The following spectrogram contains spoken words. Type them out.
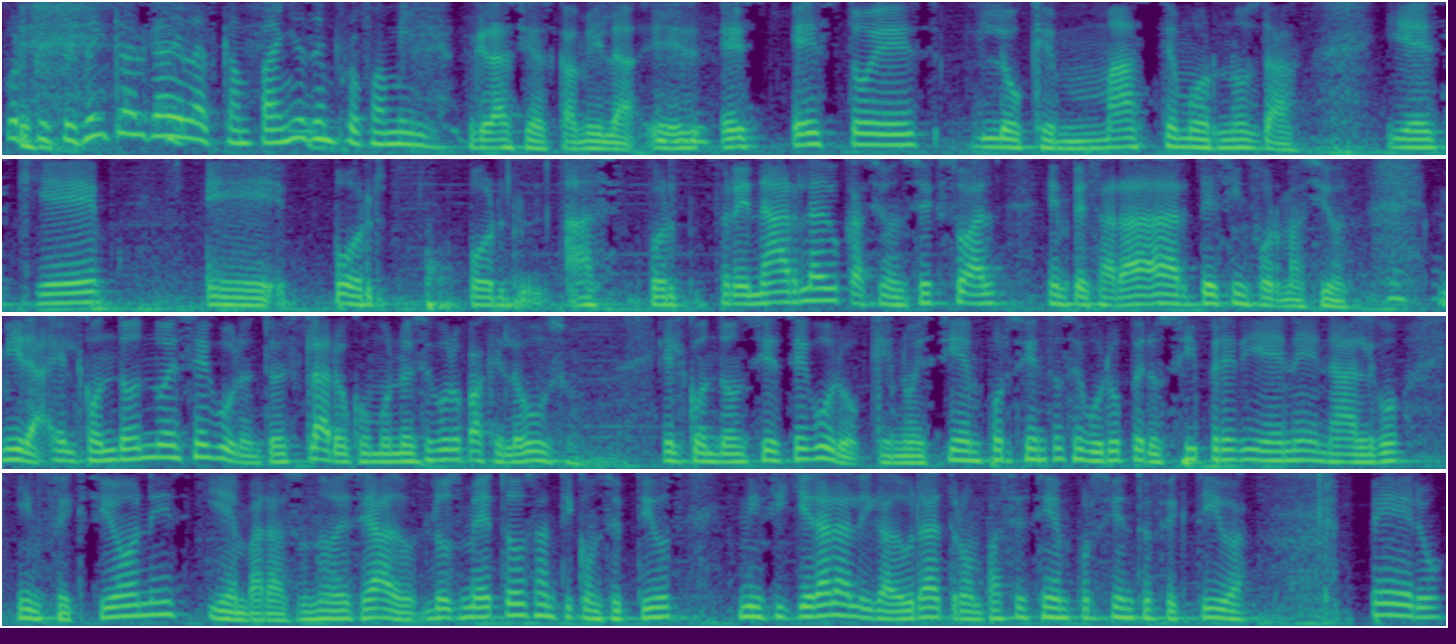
porque usted se encarga de las campañas en Profamilia. Gracias, Camila. Es- es- esto es lo que más temor nos da. Y es que eh, por, por, frenar la educación sexual, empezar a dar desinformación. Mira, el condón no es seguro. Entonces, claro, como no es seguro, ¿para qué lo uso? El condón sí es seguro, que no es 100% seguro, pero sí previene en algo infecciones y embarazos no deseados. Los métodos anticonceptivos, ni siquiera la ligadura de trompas es 100% efectiva. Pero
